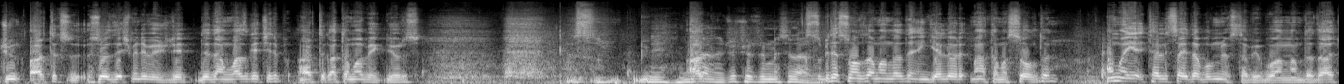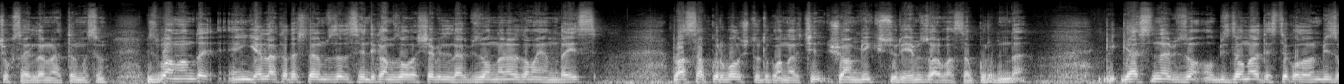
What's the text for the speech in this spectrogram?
çünkü artık sö- sözleşmeli ve ücretliden vazgeçilip artık atama bekliyoruz. Bir, bir an önce çözülmesi lazım. Bir de son zamanlarda engelli öğretmen ataması oldu. Ama yeterli sayıda bulmuyoruz tabii bu anlamda. Daha çok sayıların arttırması. Biz bu anlamda engelli arkadaşlarımızla da sendikamıza ulaşabilirler. Biz onların her zaman yanındayız. WhatsApp grubu oluşturduk onlar için. Şu an bin küsur üyemiz var WhatsApp grubunda. Gelsinler biz, biz de onlara destek olalım. Biz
